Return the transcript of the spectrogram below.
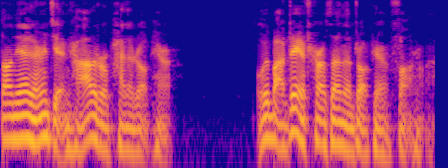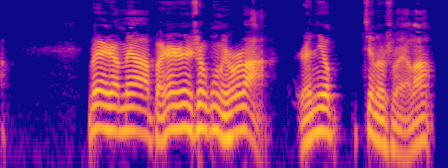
当年给人检查的时候拍的照片，我就把这个叉三的照片放上来了。为什么呀？本身人家车公里数大，人家又进了水了。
